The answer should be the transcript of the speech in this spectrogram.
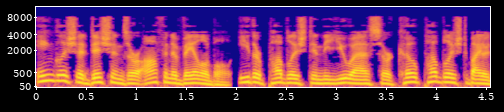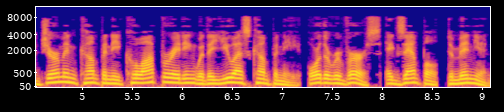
English editions are often available, either published in the US or co-published by a German company cooperating with a US company, or the reverse example, Dominion.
